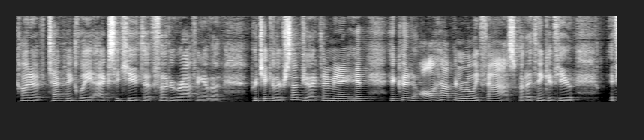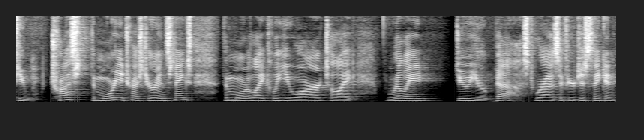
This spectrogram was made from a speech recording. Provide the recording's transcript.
kind of technically execute the photographing of a particular subject. And I mean, it it could all happen really fast, but I think if you if you trust, the more you trust your instincts, the more likely you are to like really do your best. Whereas if you're just thinking,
